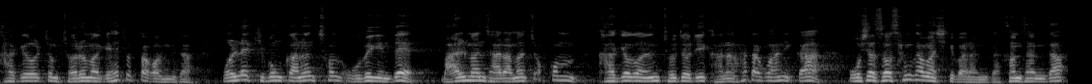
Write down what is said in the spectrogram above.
가격을 좀 저렴하게 해줬다고 합니다. 원래 기본가는 1,500인데 말만 잘하면 조금 가격은 조절이 가능하다고 하니까 오셔서 상담하시기 바랍니다. 감사합니다.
